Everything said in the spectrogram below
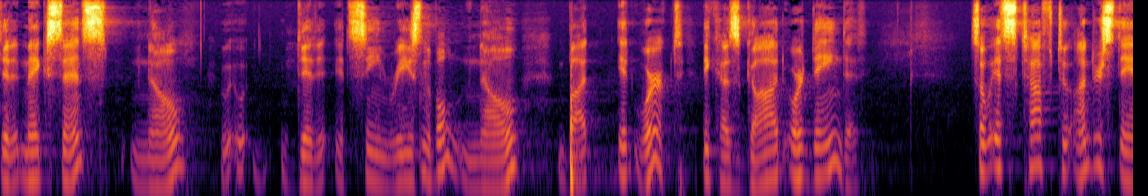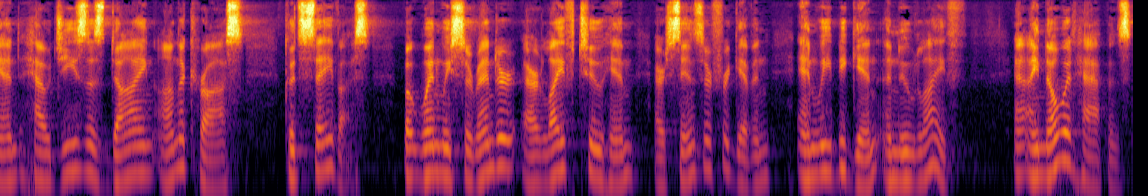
Did it make sense? No. Did it seem reasonable? No. But it worked because God ordained it. So it's tough to understand how Jesus dying on the cross could save us. But when we surrender our life to Him, our sins are forgiven, and we begin a new life. And I know it happens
